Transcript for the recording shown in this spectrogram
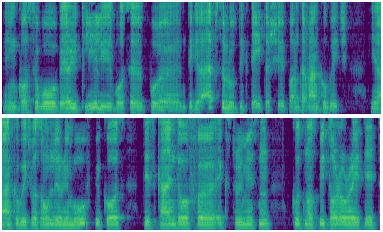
in Kosovo very clearly It was a, a absolute dictatorship under Rankovic. Rankovic was only removed because this kind of uh, extremism could not be tolerated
